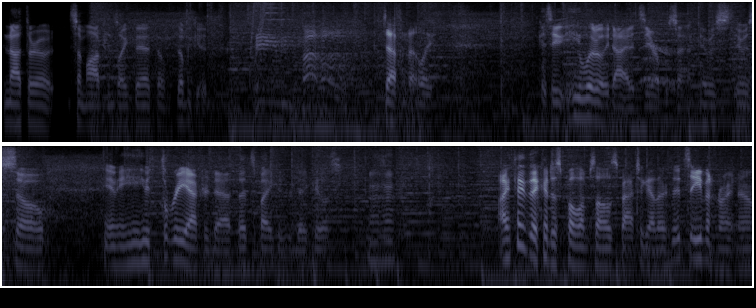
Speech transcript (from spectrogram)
and not throw out some options like that, they'll, they'll be good. definitely. Because he, he literally died at zero percent. It was it was so. I mean, he was three after death. That spike is ridiculous. hmm I think they could just pull themselves back together. It's even right now.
